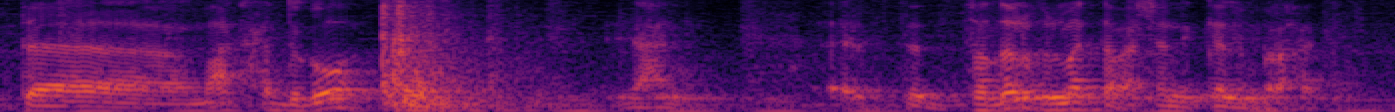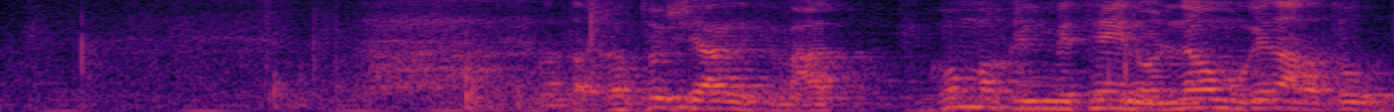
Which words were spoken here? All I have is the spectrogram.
أنت معاك حد جوه؟ يعني اتفضلوا في المكتب عشان نتكلم براحتنا. ما تأخرتوش يعني في ميعادكم. هما كلمتين قلناهم وجينا على طول.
